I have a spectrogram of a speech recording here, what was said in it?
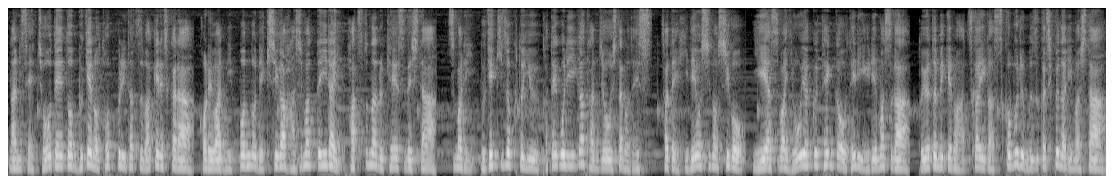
何せ朝廷と武家のトップに立つわけですから、これは日本の歴史が始まって以来、初となるケースでした。つまり、武家貴族というカテゴリーが誕生したのです。さて、秀吉の死後、家康はようやく天下を手に入れますが、豊臣家の扱いがすこぶる難しくなりました。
